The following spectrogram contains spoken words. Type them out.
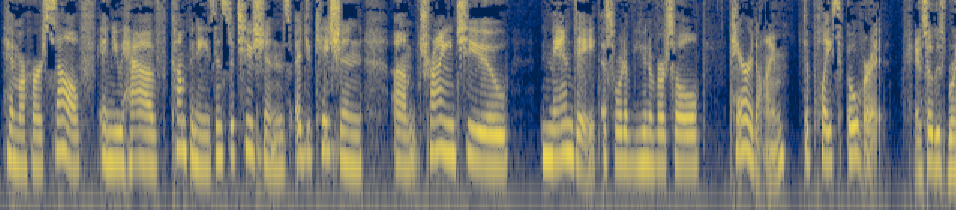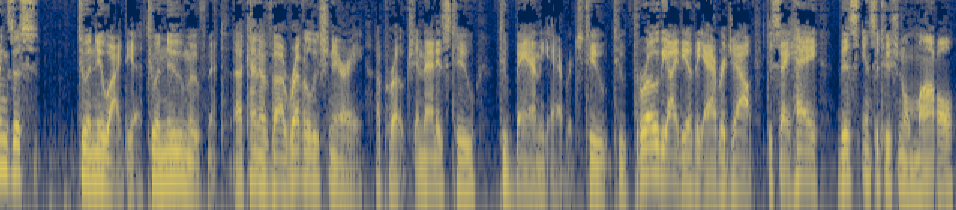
him or herself and you have companies, institutions, education, um, trying to mandate a sort of universal paradigm to place over it. And so this brings us to a new idea, to a new movement, a kind of a revolutionary approach, and that is to to ban the average, to to throw the idea of the average out, to say, hey, this institutional model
